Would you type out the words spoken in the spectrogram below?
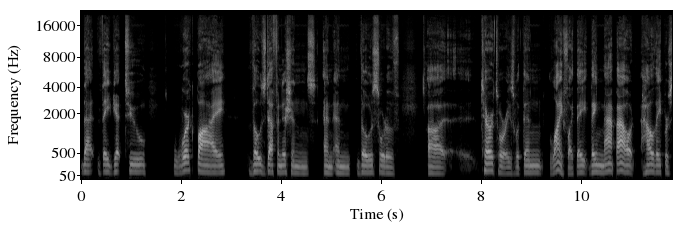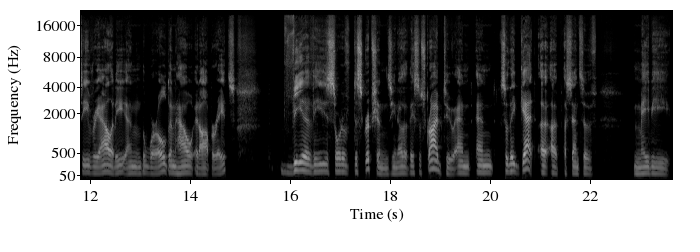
that they get to work by those definitions and and those sort of uh, territories within life. Like they they map out how they perceive reality and the world and how it operates via these sort of descriptions, you know, that they subscribe to, and and so they get a, a, a sense of maybe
